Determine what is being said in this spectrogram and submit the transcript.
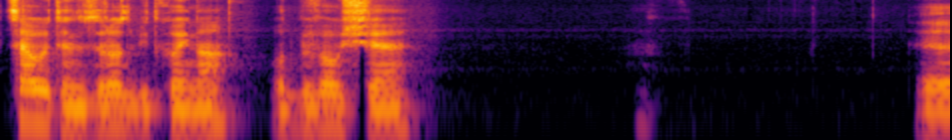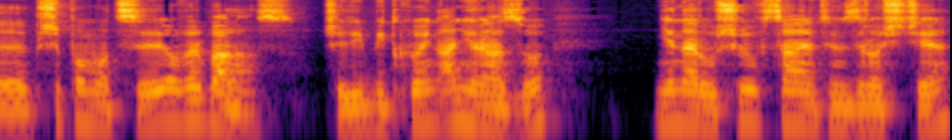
cały ten wzrost bitcoina odbywał się yy, przy pomocy overbalance, czyli bitcoin ani razu nie naruszył w całym tym wzroście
